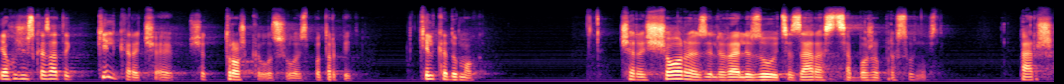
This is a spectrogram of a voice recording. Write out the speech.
Я хочу сказати кілька речей, ще трошки лишилось, потерпіть. Кілька думок. Через що реалізується зараз ця Божа присутність? Перше,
